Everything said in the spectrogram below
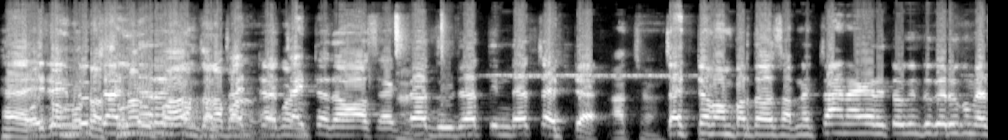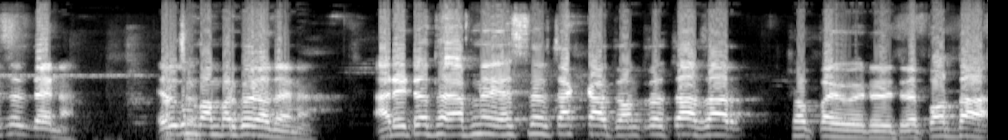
হ্যাঁ এটা কিন্তু মোটা, চার সোনার লিটারের উপর bumper, যারা বা- চারটা দেওয়া আছে একটা দুইটা তিনটা চারটা। আচ্ছা। চারটা বাম্পার দেওয়া আছে। আপনার চায়না গাড়িতেও কিন্তু এরকম মেসেজ দেয় না। এরকম। বাম্পার করে দেয় না। আর এটা আপনার চাক্কা যন্ত্র চার্জার সব পাইবে এটার ভিতরে। পর্দা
